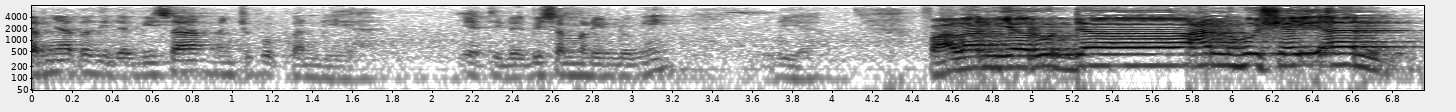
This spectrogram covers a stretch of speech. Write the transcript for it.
ternyata tidak bisa mencukupkan dia. Ya tidak bisa melindungi dia. Falan yarudda anhu syai'an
